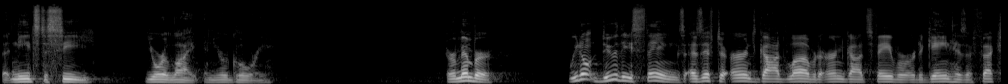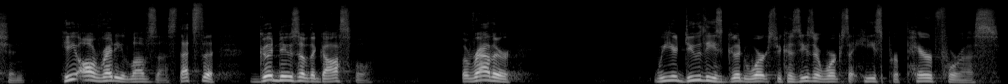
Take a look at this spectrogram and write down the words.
that needs to see your light and your glory? And remember, we don't do these things as if to earn God's love or to earn God's favor or to gain his affection. He already loves us. That's the good news of the gospel. But rather, we do these good works because these are works that He's prepared for us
